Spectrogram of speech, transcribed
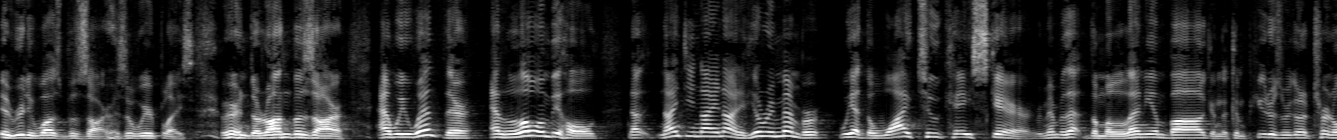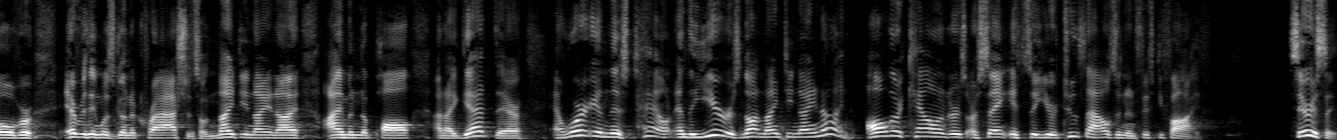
it really was bizarre. It was a weird place. We were in Dharan Bazaar, and we went there, and lo and behold, now, 1999, if you remember, we had the Y2K scare. Remember that? The millennium bug, and the computers were going to turn over, everything was going to crash. And so, 1999, I'm in Nepal, and I get there, and we're in this town, and the year is not 1999. All their calendars are saying it's the year 2055. Seriously.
